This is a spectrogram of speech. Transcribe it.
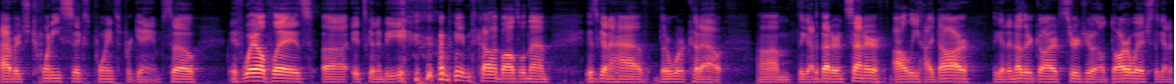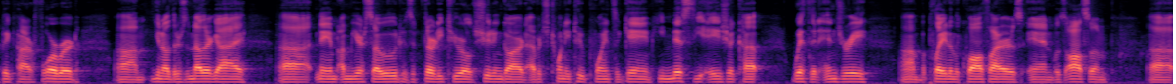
averaged 26 points per game. So if Whale plays, uh, it's going to be, I mean, Colin Boswell and them is going to have their work cut out. Um, they got a veteran center, Ali Haidar. They got another guard, Sergio El Darwich. They got a big power forward. Um, you know, there's another guy uh, named Amir Saud, who's a 32 year old shooting guard, averaged 22 points a game. He missed the Asia Cup with an injury. um, but played in the qualifiers and was awesome. Uh,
